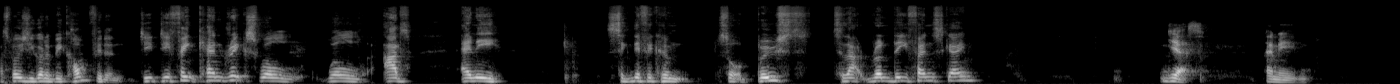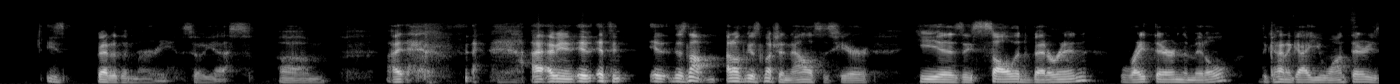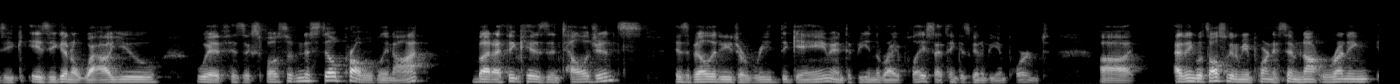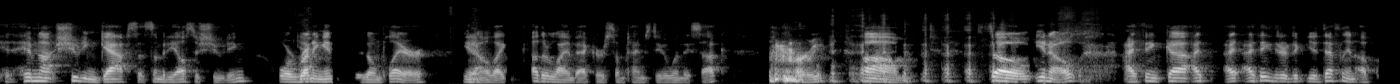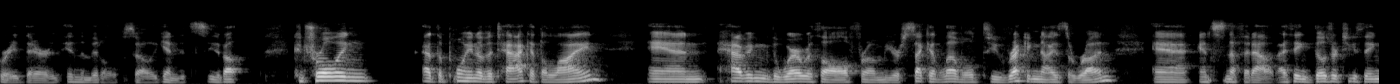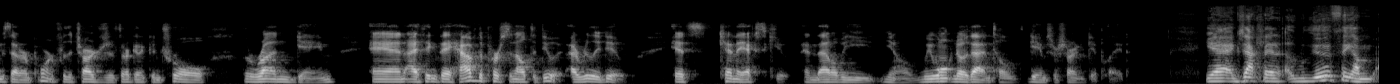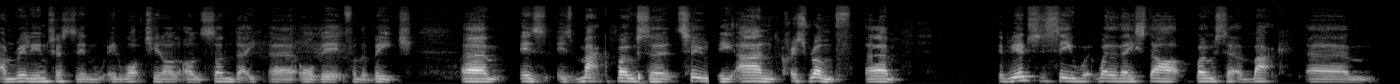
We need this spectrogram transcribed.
I suppose you've got to be confident. Do, do you think Kendricks will will add any significant sort of boost to that run defense game? Yes. I mean, he's better than Murray, so yes. Um, I, I, I mean, it, it's an, it, there's not. I don't think there's much analysis here. He is a solid veteran, right there in the middle, the kind of guy you want there. Is he is he going to wow you with his explosiveness? Still, probably not. But I think his intelligence, his ability to read the game and to be in the right place, I think is going to be important. Uh, I think what's also going to be important is him not running, him not shooting gaps that somebody else is shooting or yeah. running into his own player. You yeah. know, like other linebackers sometimes do when they suck. um, so you know, I think uh, I, I, I think there's definitely an upgrade there in the middle. So again, it's about controlling at the point of attack at the line and having the wherewithal from your second level to recognize the run and and snuff it out. I think those are two things that are important for the Chargers if they're going to control the run game. And I think they have the personnel to do it. I really do. It's can they execute? And that'll be, you know, we won't know that until games are starting to get played. Yeah, exactly. Uh, the other thing I'm I'm really interested in in watching on on Sunday, uh, albeit from the beach, um, is is Mack Bosa, Tuli, and Chris Rumph. Um, it'd be interesting to see w- whether they start Bosa and Mack, Um,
